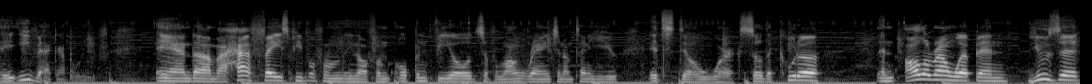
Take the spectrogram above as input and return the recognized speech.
a evac, I believe and um, I have faced people from you know from open fields of long range, and I'm telling you, it still works. So the Kuda, an all-around weapon, use it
